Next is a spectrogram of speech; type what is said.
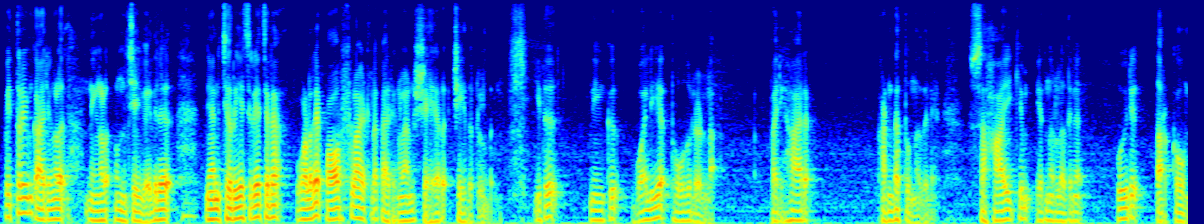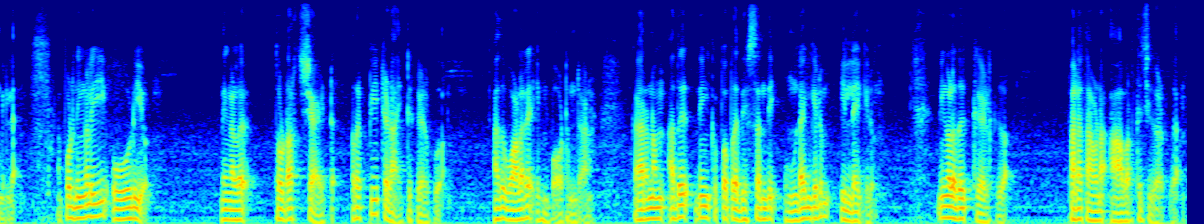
അപ്പോൾ ഇത്രയും കാര്യങ്ങൾ നിങ്ങൾ ഒന്ന് ചെയ്യുക. ഇതിൽ ഞാൻ ചെറിയ ചെറിയ ചില വളരെ പവർഫുൾ ആയിട്ടുള്ള കാര്യങ്ങളാണ് ഷെയർ ചെയ്തിട്ടുള്ളത്. ഇത് നിങ്ങൾക്ക് വലിയ തോതിലുള്ള പരിഹാരം കണ്ടെത്തുന്നതിന് സഹായിക്കും എന്നുള്ളതിന് ഒരു തർക്കവുമില്ല. അപ്പോൾ നിങ്ങൾ ഈ ഓഡിയോ നിങ്ങൾ തുടർച്ചയായിട്ട് റിപ്പീറ്റഡ് ആയിട്ട് കേൾക്കുക. അത് വളരെ ഇമ്പോർട്ടന്റ് ആണ്. കാരണം അത് നിങ്ങൾക്കിപ്പോൾ പ്രതിസന്ധി ഉണ്ടെങ്കിലും ഇല്ലെങ്കിലും നിങ്ങളത് കേൾക്കുക. പല തവണ ആവർത്തിച്ച് കേൾക്കുക.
